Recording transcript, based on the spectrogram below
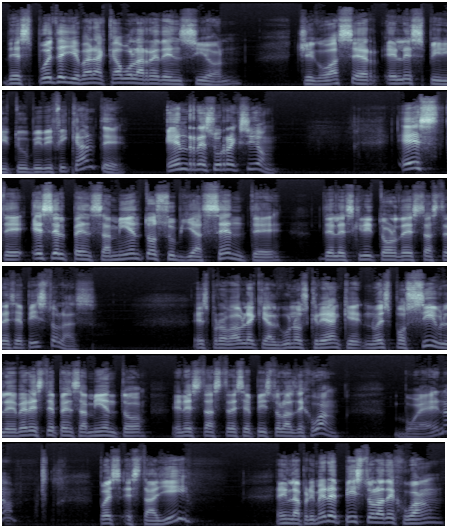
después de llevar a cabo la redención, llegó a ser el Espíritu vivificante en resurrección. Este es el pensamiento subyacente del escritor de estas tres epístolas es probable que algunos crean que no es posible ver este pensamiento en estas tres epístolas de Juan. Bueno, pues está allí. En la primera epístola de Juan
